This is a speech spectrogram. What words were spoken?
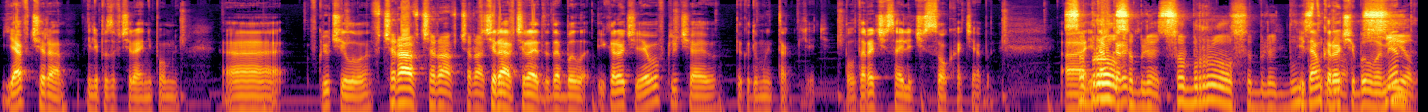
Я вчера, или позавчера, я не помню, э, включил его. Вчера, вчера, вчера. Вчера, вчера это да, было. И, короче, я его включаю. Такой думаю, так, блядь, полтора часа или часок хотя бы. А, собрался, там, блядь, собрался, блядь, быстро. И там, короче, был момент,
